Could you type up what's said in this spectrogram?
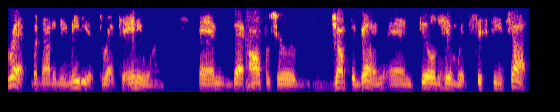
threat, but not an immediate threat to anyone. And that officer jumped the gun and killed him with 16 shots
